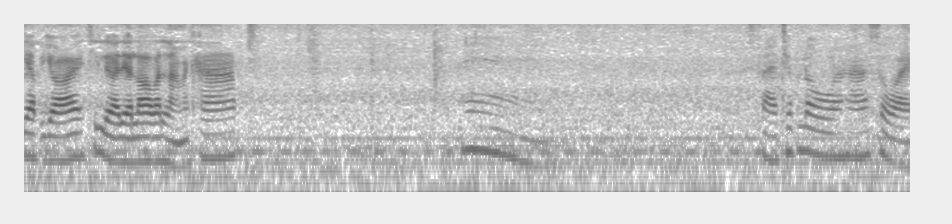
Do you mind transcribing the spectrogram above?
เรียบย้อยที่เหลือเดี๋ยวรอวันหลังนะครับนี่สายเทปโลนะคะ สวย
